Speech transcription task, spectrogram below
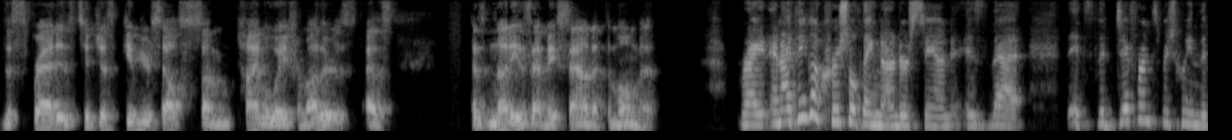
the spread is to just give yourself some time away from others, as as nutty as that may sound at the moment. Right. And I think a crucial thing to understand is that it's the difference between the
